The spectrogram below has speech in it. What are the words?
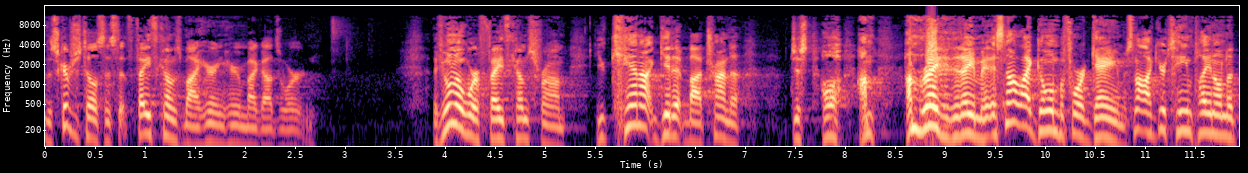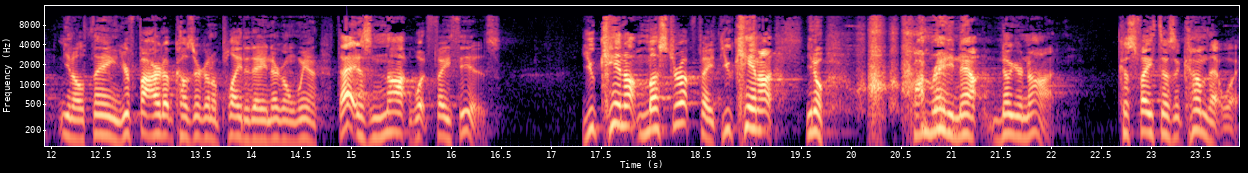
the scriptures tell us that faith comes by hearing, hearing by God's word. If you want to know where faith comes from, you cannot get it by trying to just, oh, I'm, I'm ready today, man. It's not like going before a game. It's not like your team playing on a, you know, thing. You're fired up because they're going to play today and they're going to win. That is not what faith is. You cannot muster up faith. You cannot, you know, I'm ready now. No, you're not. Because faith doesn't come that way.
